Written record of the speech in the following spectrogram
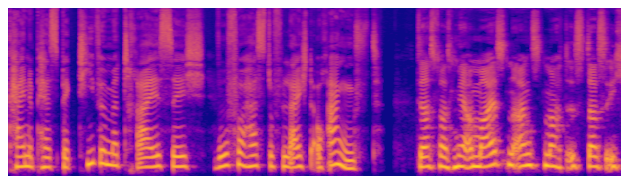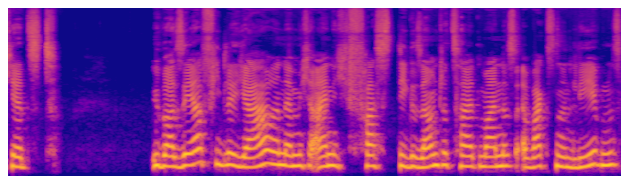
keine Perspektive mit 30. Wovor hast du vielleicht auch Angst? Das, was mir am meisten Angst macht, ist, dass ich jetzt über sehr viele Jahre, nämlich eigentlich fast die gesamte Zeit meines erwachsenen Lebens,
